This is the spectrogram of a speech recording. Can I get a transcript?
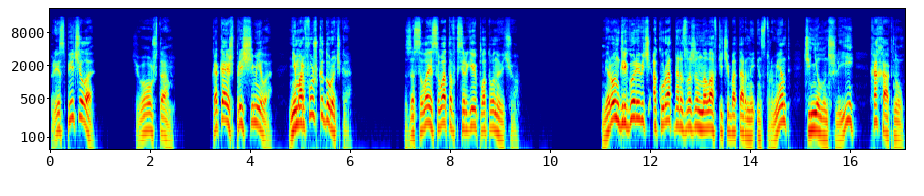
Приспичило? Чего уж там. Какая ж прищемила? Не морфушка, дурочка? Засылай сватов к Сергею Платоновичу. Мирон Григорьевич аккуратно разложил на лавке чеботарный инструмент, чинил он шлии, хахакнул.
